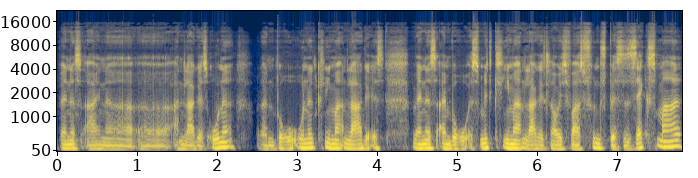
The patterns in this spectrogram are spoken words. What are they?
wenn es eine äh, Anlage ist ohne oder ein Büro ohne Klimaanlage ist. Wenn es ein Büro ist mit Klimaanlage, glaube ich, war es fünf bis sechs Mal.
